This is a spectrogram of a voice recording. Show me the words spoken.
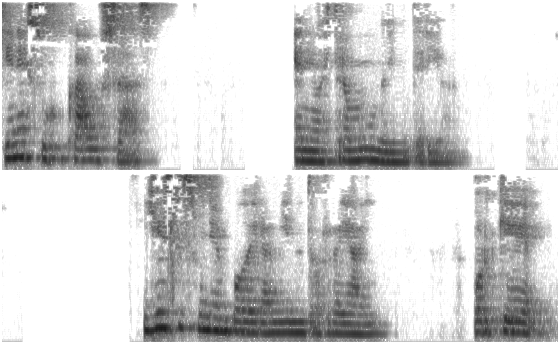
tiene sus causas en nuestro mundo interior. Y ese es un empoderamiento real porque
